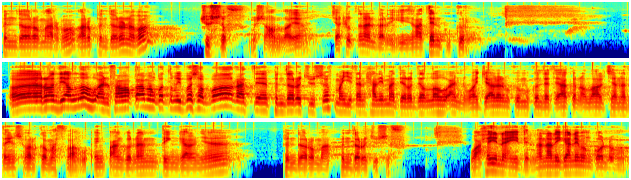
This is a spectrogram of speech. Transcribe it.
Bendoro Marmo karo Bendoro napa? Yusuf. Masyaallah ya. Jaduk tenan iki Raden gugur radhiyallahu an. Fawaqa mangko tumiba sapa bendoro Yusuf mayitan Halimah radhiyallahu an. Wa ja'ala mukum-mukum akan Allah al-jannata ing swarga maswahu ing panggonan tinggalnya bendoro bendoro Yusuf. Wahina idin, lan nalikane mengkono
